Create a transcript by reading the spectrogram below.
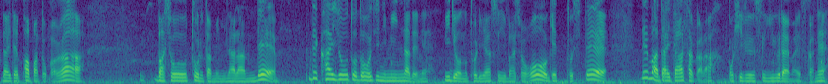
だいたいパパとかが場所を取るために並んでで会場と同時にみんなでねビデオの撮りやすい場所をゲットしてでまあ大体朝からお昼過ぎぐらいまでですかね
